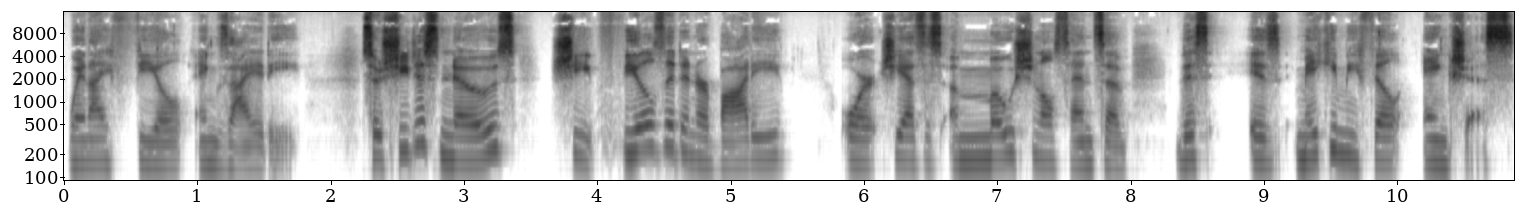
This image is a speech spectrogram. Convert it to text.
when I feel anxiety. So she just knows she feels it in her body or she has this emotional sense of this is making me feel anxious.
